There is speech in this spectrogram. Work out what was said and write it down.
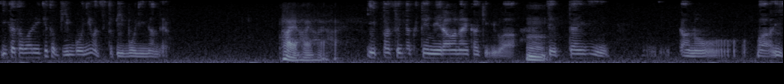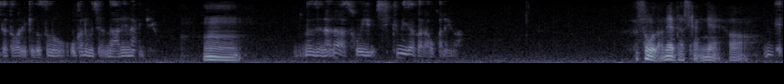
言い方悪いけど貧乏人はずっと貧乏人なんだよ。はいはいはいはい。一発逆転狙わない限りは、うん。絶対に、あの、まあ言い方悪いけど、そのお金持ちにはなれないんだよ。うん。なぜなら、そういう仕組みだから、お金が。そうだね、確かにね。あで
